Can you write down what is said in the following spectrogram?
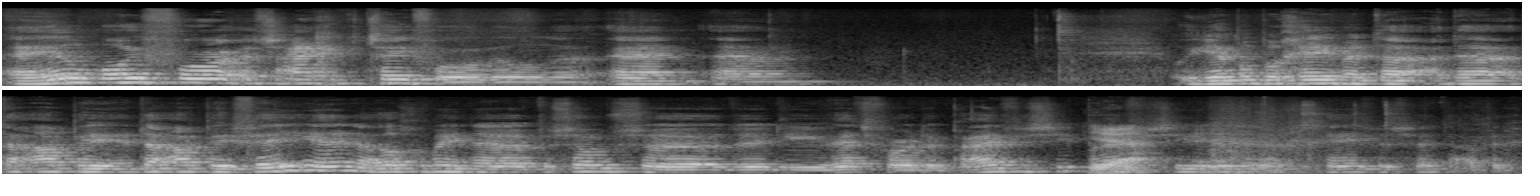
heel mooi voor, het is eigenlijk twee voorbeelden. En ehm, je hebt op een gegeven moment de, de, de, AP, de APV, de Algemene Persoons, eh, de, die wet voor de privacy, privacygegevenswet, APG.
